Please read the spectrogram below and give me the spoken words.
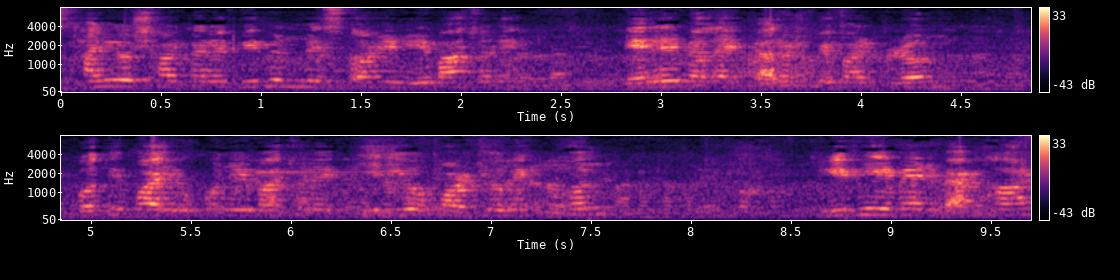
স্থানীয় সরকারের বিভিন্ন স্তরের নির্বাচনে দিনের বেলায় ব্যালট পেপার প্রেরণ, কতিপয় উপনির্বাচনে ভিডিও পর্যবেক্ষণ ইভিএম এর ব্যবহার,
